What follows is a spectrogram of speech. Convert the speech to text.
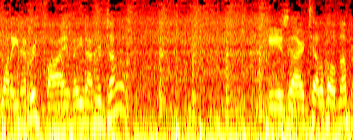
1-800-5800-TOM is our telephone number.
